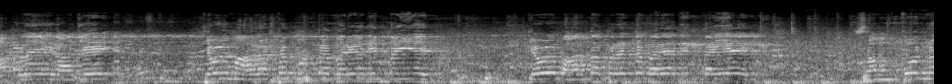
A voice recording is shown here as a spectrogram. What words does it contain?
आपले राजे केवळ महाराष्ट्रापुरतं मर्यादित नाही आहेत केवळ भारतापर्यंत मर्यादित नाही आहेत संपूर्ण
